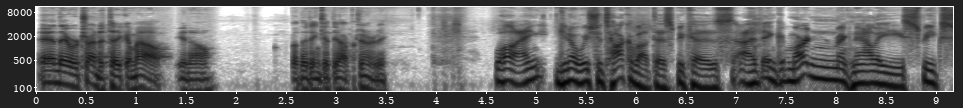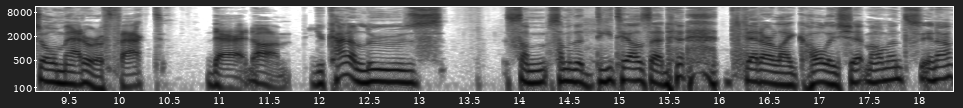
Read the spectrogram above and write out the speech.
and they were trying to take him out, you know, but they didn't get the opportunity. Well, I, you know, we should talk about this because I think Martin McNally speaks so matter of fact that um, you kind of lose some some of the details that that are like holy shit moments, you know.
